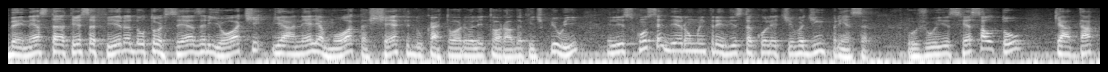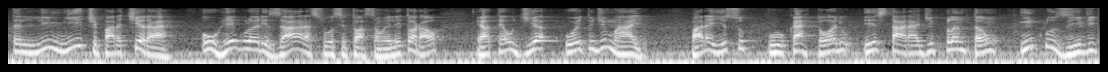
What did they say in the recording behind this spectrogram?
Bem, nesta terça-feira, doutor César Iotti e a Anélia Mota, chefe do cartório eleitoral daqui de Piuí, eles concederam uma entrevista coletiva de imprensa. O juiz ressaltou que a data limite para tirar ou regularizar a sua situação eleitoral é até o dia 8 de maio. Para isso, o cartório estará de plantão, inclusive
